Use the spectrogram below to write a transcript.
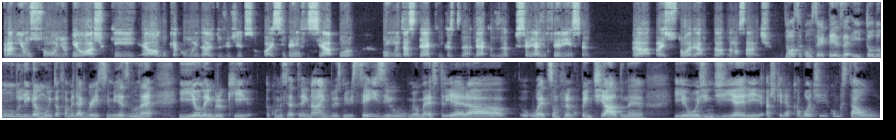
para mim é um sonho e eu acho que é algo que a comunidade do jiu-jitsu vai se beneficiar por, por muitas técnicas, né, décadas, né? porque seria a referência para a história da, da nossa arte. Nossa, com certeza. E todo mundo liga muito a família Grace mesmo, né? E eu lembro que eu comecei a treinar em 2006 e o meu mestre era o Edson Franco Penteado, né? E hoje em dia ele. Acho que ele acabou de conquistar o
